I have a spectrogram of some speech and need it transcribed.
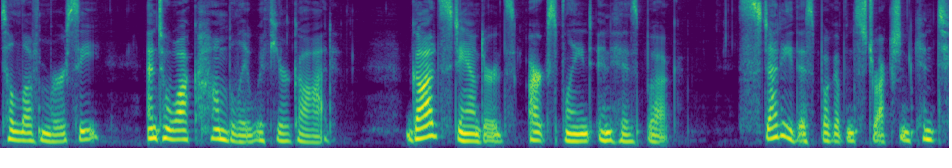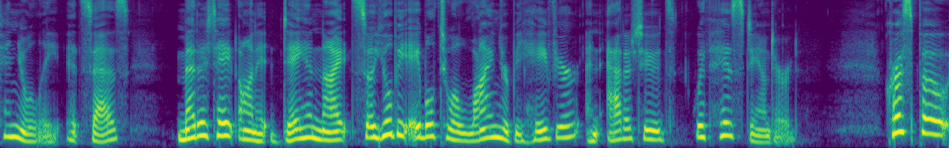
to love mercy, and to walk humbly with your God. God's standards are explained in His book. Study this book of instruction continually, it says. Meditate on it day and night so you'll be able to align your behavior and attitudes with His standard. Crespo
